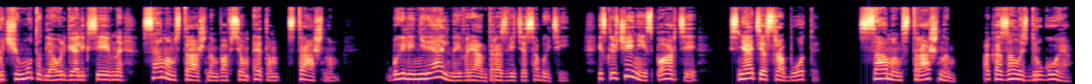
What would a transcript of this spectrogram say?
Почему-то для Ольги Алексеевны самым страшным во всем этом страшном были нереальные варианты развития событий. Исключение из партии, снятие с работы. Самым страшным оказалось другое.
